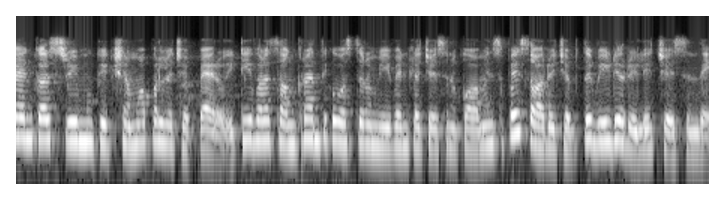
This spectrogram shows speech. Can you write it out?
యాంకర్ శ్రీముఖి క్షమాపణలు చెప్పారు. ఇటీవల సంక్రాంతికి వస్తున్న ఈవెంట్లో చేసిన కామెంట్స్ పై సారీ చెబుతూ వీడియో రిలీజ్ చేసింది.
